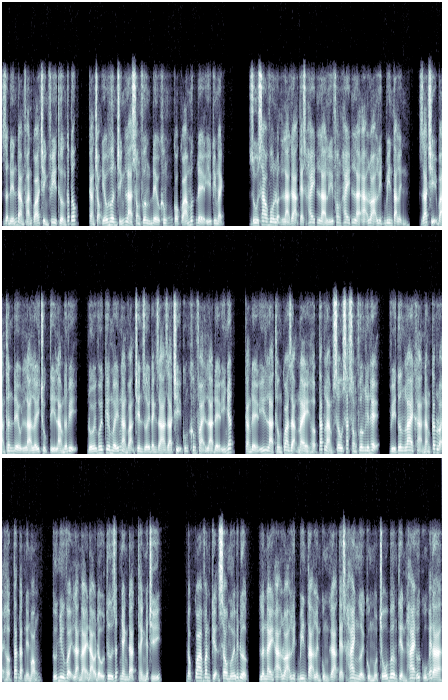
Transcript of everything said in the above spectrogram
dẫn đến đàm phán quá trình phi thường cấp tốc, càng trọng yếu hơn chính là song phương đều không có quá mức để ý kim lệch dù sao vô luận là gates hay là lý phong hay là ạ loạ lịt bin tạ lệnh, giá trị bản thân đều là lấy chục tỷ làm đơn vị, đối với kia mấy ngàn vạn trên dưới đánh giá giá trị cũng không phải là để ý nhất càng để ý là thông qua dạng này hợp tác làm sâu sắc song phương liên hệ, vì tương lai khả năng các loại hợp tác đặt nền móng, cứ như vậy là nại đảo đầu tư rất nhanh đạt thành nhất trí. Đọc qua văn kiện sau mới biết được, lần này ạ loạ lịt bin tạ lần cùng gạ tes hai người cùng một chỗ bơm tiền hai ước cú beta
